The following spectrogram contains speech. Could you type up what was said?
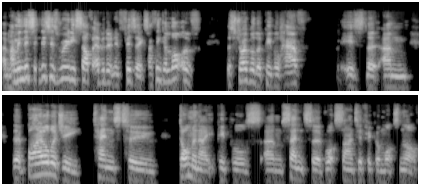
um, i mean this this is really self-evident in physics i think a lot of the struggle that people have is that um, that biology tends to dominate people's um, sense of what's scientific and what's not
